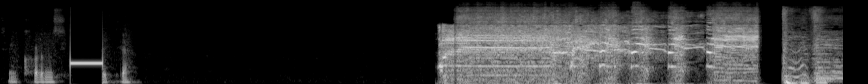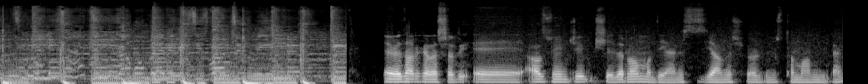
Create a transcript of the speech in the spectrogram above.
Senin karını s- bekle. Evet arkadaşlar eee, az önce bir şeyler olmadı yani siz yanlış gördünüz tamamıyla.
